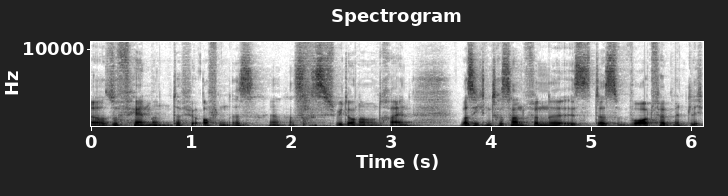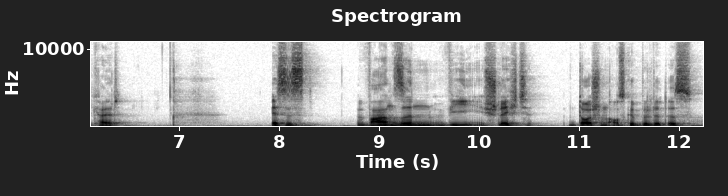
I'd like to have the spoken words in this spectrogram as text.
äh, sofern man dafür offen ist. Das spielt auch noch mit rein. Was ich interessant finde, ist das Wort Verbindlichkeit. Es ist Wahnsinn, wie schlecht Deutschland ausgebildet ist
